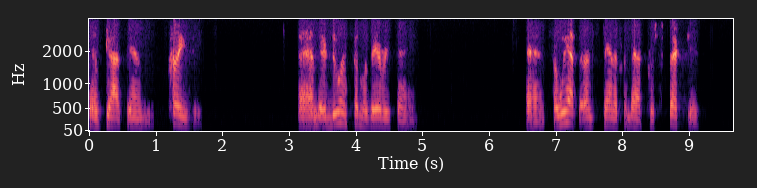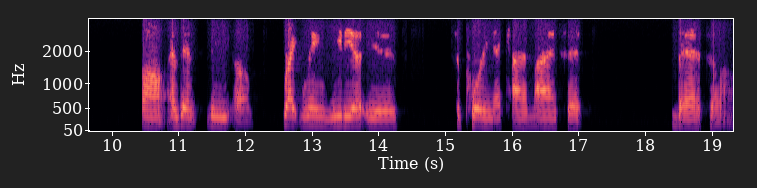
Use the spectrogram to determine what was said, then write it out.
has got them crazy. And they're doing some of everything. And so we have to understand it from that perspective. Uh, and then the uh, right wing media is supporting that kind of mindset that, uh,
